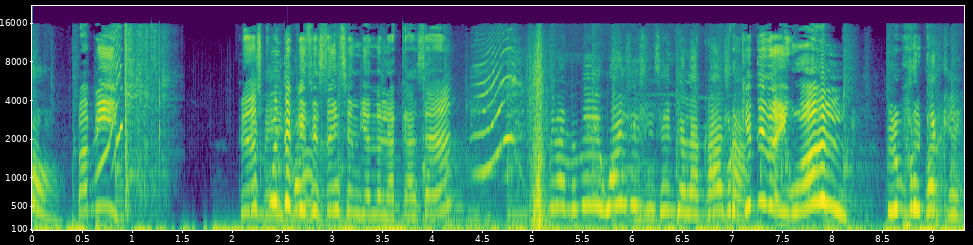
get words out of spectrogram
Oh, papi. ¿Te das cuenta hijo. que se está incendiando la casa? mira, me da igual si se incendia la casa. ¿Por qué te da igual? ¿Pero por qué? ¿Por qué?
